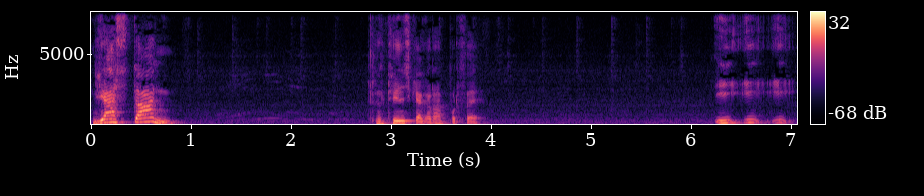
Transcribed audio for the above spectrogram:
ya están. Lo tienes que agarrar por fe. Y, y,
